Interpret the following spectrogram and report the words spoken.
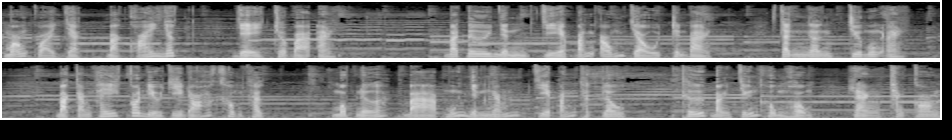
món quà giặt bà khoái nhất về cho bà ăn. Bà tư nhìn dĩa bánh ống dầu trên bàn, tân ngân chưa muốn ăn. Bà cảm thấy có điều gì đó không thật một nửa bà muốn nhìn ngắm dĩa bánh thật lâu, thứ bằng chứng hùng hồn rằng thằng con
